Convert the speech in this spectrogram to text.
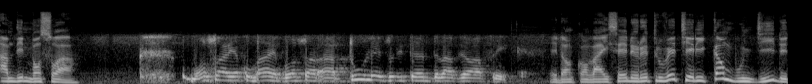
Amdine, bonsoir. Bonsoir Yacouba et bonsoir à tous les auditeurs de la Afrique. Et donc on va essayer de retrouver Thierry Kambundi, de,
